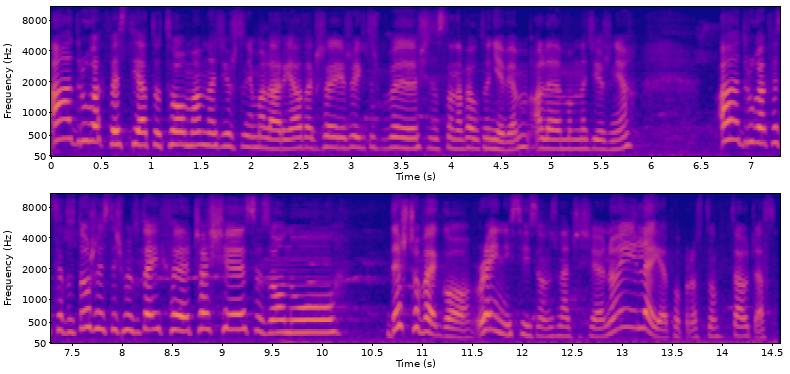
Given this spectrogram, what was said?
A druga kwestia to to, mam nadzieję, że to nie malaria, także jeżeli ktoś by się zastanawiał, to nie wiem, ale mam nadzieję, że nie. A druga kwestia to to, że jesteśmy tutaj w czasie sezonu deszczowego, rainy season znaczy się, no i leje po prostu cały czas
